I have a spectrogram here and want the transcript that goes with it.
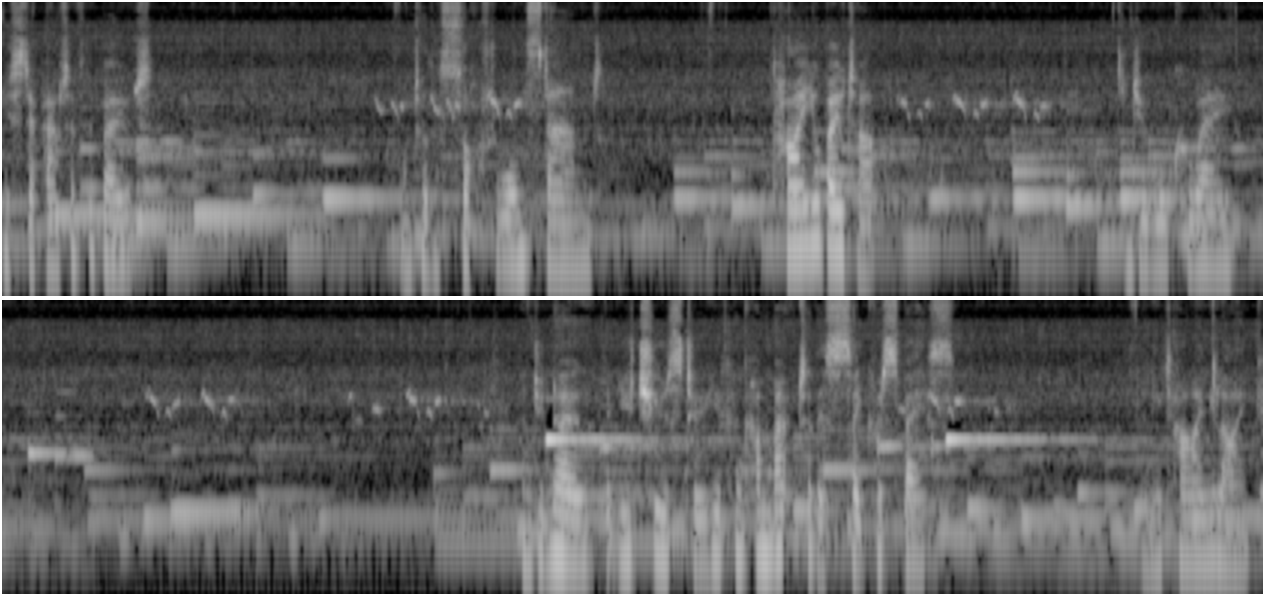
You step out of the boat onto the soft warm stand. Tie your boat up and you walk away. You know that you choose to, you can come back to this sacred space anytime you like.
